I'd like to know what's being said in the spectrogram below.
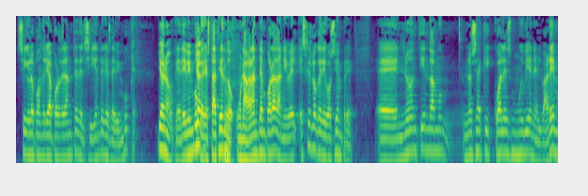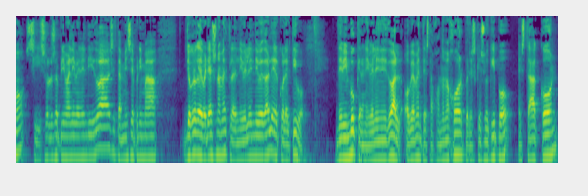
sí que lo pondría por delante del siguiente que es Devin Booker. Yo no. Porque Devin Booker Yo- está haciendo una gran temporada a nivel. Es que es lo que digo siempre. Eh, no entiendo, a mu- no sé aquí cuál es muy bien el baremo, si solo se prima el nivel individual, si también se prima. Yo creo que debería ser una mezcla del nivel individual y del colectivo. Devin Booker a nivel individual, obviamente está jugando mejor, pero es que su equipo está con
